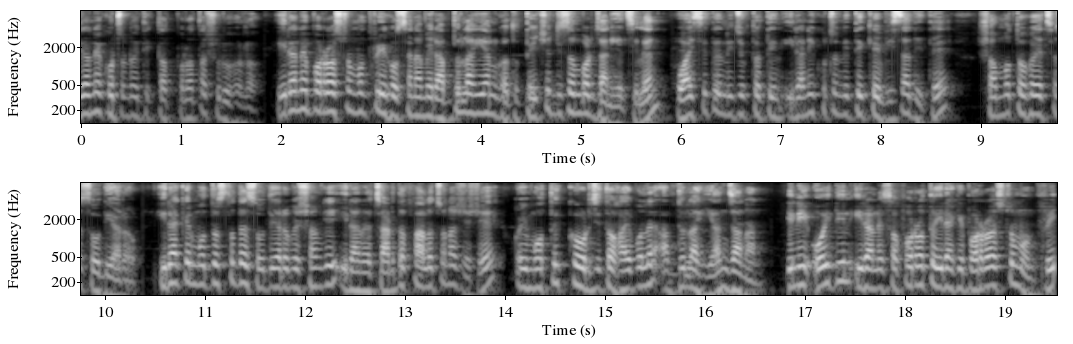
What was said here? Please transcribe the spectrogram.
ইরানে কূটনৈতিক তৎপরতা শুরু হলো। ইরানের পররাষ্ট্রমন্ত্রী হোসেন আমির আবদুল্লাহিয়ান গত তেইশে ডিসেম্বর জানিয়েছিলেন, ওয়াইসিতে নিযুক্ত তিন ইরানি কূটনীতিককে ভিসা দিতে সম্মত হয়েছে সৌদি আরব। ইরাকের মধ্যস্থতায় সৌদি আরবের সঙ্গে ইরানের চার দফা আলোচনা শেষে ওই মতৈক্য অর্জিত হয় বলে আবদুল্লাহিয়ান জানান। তিনি ওই দিন ইরানে সফররত ইরাকি পররাষ্ট্রমন্ত্রী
